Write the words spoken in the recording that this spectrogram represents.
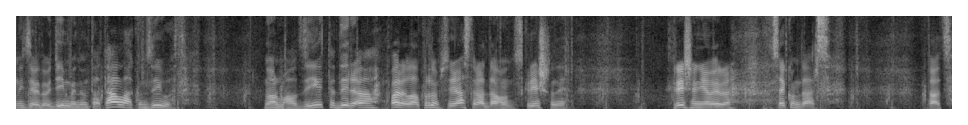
izveidot ģimeni un tā tālāk, un dzīvot normālu dzīvi, tad ir ā, paralēli, protams, ir jāstrādā. Un skriešana, ir, skriešana jau ir sekundārs tāds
